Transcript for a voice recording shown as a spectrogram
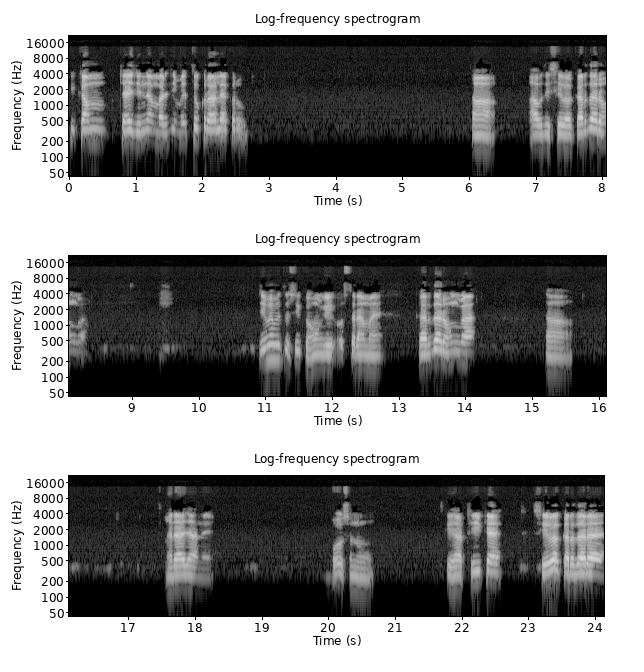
ਕਿ ਕੰਮ ਚਾਹੇ ਜਿੰਨਾ ਮਰਜ਼ੀ ਮੇਰੇ ਤੋਂ ਕਰਾ ਲਿਆ ਕਰੋ। ਤਾਂ ਆਪਦੀ ਸੇਵਾ ਕਰਦਾ ਰਹੂੰਗਾ। ਜਿਵੇਂ ਵੀ ਤੁਸੀਂ ਕਹੋਗੇ, ਉਸ ਤਰ੍ਹਾਂ ਮੈਂ ਕਰਦਾ ਰਹੂੰਗਾ। ਤਾਂ ਰਾਜਾ ਨੇ ਉਸ ਨੂੰ ਕਿਹਾ, ਠੀਕ ਹੈ, ਸੇਵਾ ਕਰਦਾ ਰਹਿ।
